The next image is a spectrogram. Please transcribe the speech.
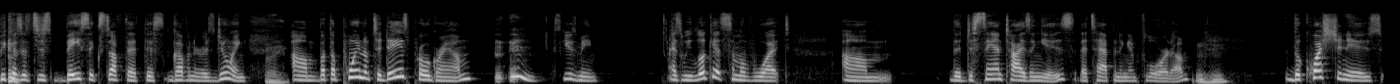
because it's just basic stuff that this governor is doing. Right. Um, but the point of today's program, excuse me, as we look at some of what um, the DeSantizing is that's happening in Florida, mm-hmm. The question is,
